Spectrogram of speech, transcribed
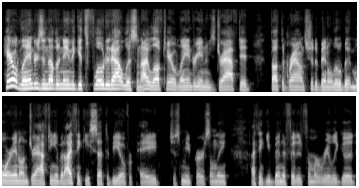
Harold Landry's another name that gets floated out. Listen, I loved Harold Landry and he's drafted. Thought the Browns should have been a little bit more in on drafting him, but I think he's set to be overpaid. Just me personally, I think he benefited from a really good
